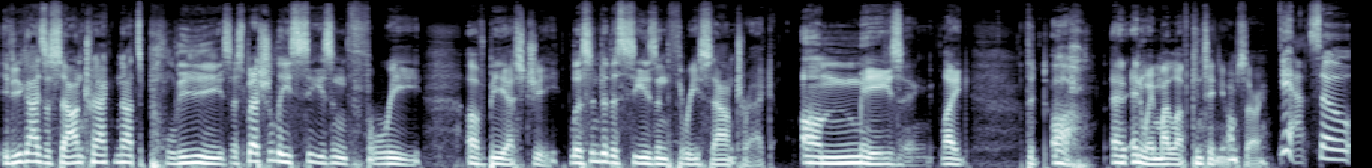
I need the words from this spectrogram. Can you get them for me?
if you guys are soundtrack nuts, please, especially season three of BSG, listen to the season three soundtrack. Amazing! Like the oh. An- Anyway, my love, continue. I'm sorry. Yeah, so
